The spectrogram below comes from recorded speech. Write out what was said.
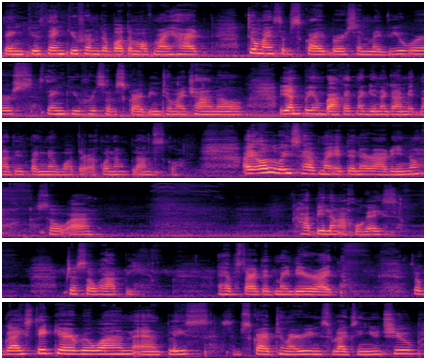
Thank you. Thank you from the bottom of my heart to my subscribers and my viewers. Thank you for subscribing to my channel. Yan po yung bucket na ginagamit natin pag nag-water ako ng plants ko. I always have my itinerary no? So uh, happy lang ako guys. Just so happy. I have started my day right. So guys, take care everyone and please subscribe to my readings vlogs in YouTube.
